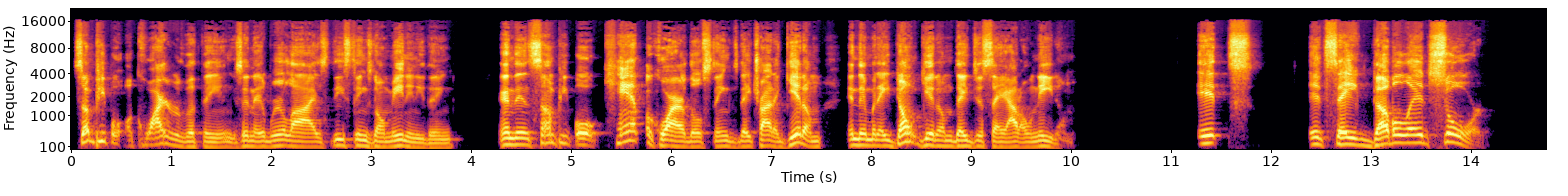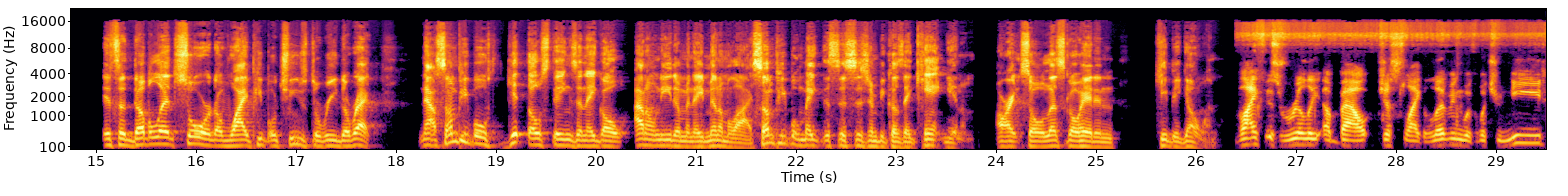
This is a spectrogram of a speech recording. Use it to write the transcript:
Some people acquire the things and they realize these things don't mean anything. And then some people can't acquire those things. They try to get them. And then when they don't get them, they just say, I don't need them. It's it's a double-edged sword. It's a double-edged sword of why people choose to redirect. Now, some people get those things and they go, I don't need them, and they minimalize. Some people make this decision because they can't get them. All right, so let's go ahead and keep it going. Life is really about just like living with what you need,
